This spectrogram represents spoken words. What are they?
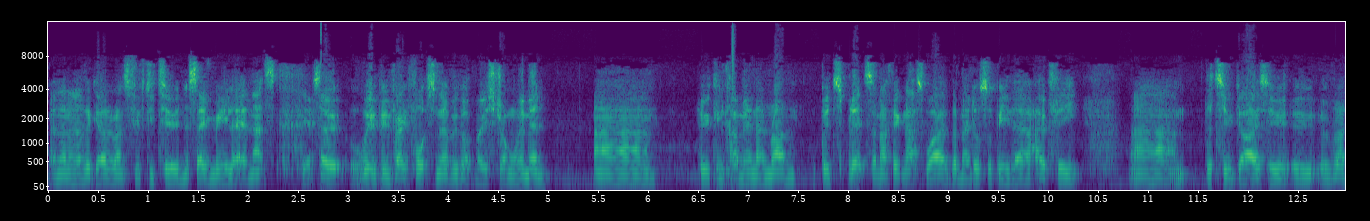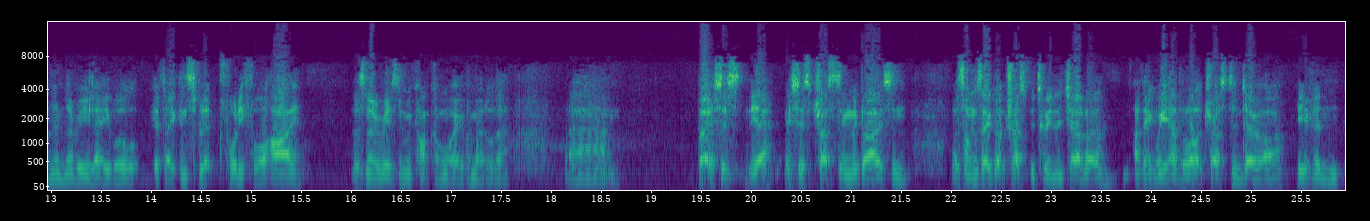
and then another girl who runs 52 in the same relay. And that's yeah. so we've been very fortunate. We've got very strong women um, who can come in and run good splits, and I think that's why the medals will be there. Hopefully, um, the two guys who, who, run in the relay will, if they can split 44 high, there's no reason we can't come away with a medal there. Um, but it's just yeah, it's just trusting the guys and as long as they got trust between each other, I think we had a lot of trust in Doha. Even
